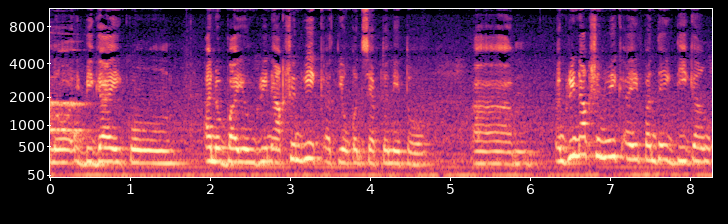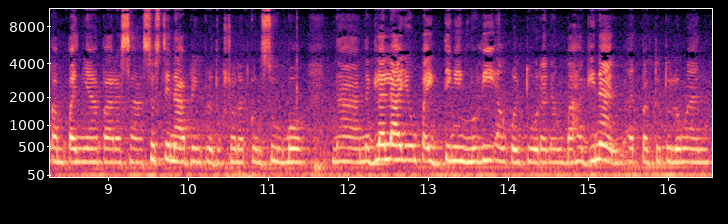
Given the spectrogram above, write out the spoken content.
no, ibigay kung ano ba yung Green Action Week at yung konsepto nito. Um, ang Green Action Week ay pandaigdigang kampanya para sa sustainable produksyon at konsumo na naglalayong paigtingin muli ang kultura ng bahaginan at pagtutulungan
